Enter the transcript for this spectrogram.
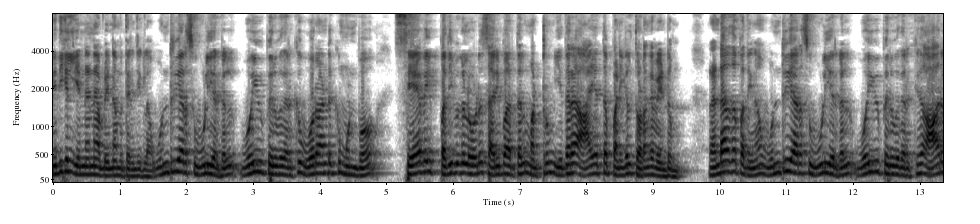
விதிகள் என்னென்ன அப்படின்னு நம்ம தெரிஞ்சுக்கலாம். ஒன்றிய அரசு ஊழியர்கள் ஓய்வு பெறுவதற்கு ஓராண்டுக்கு முன்போ சேவை பதிவுகளோடு சரிபார்த்தல் மற்றும் இதர ஆயத்த பணிகள் தொடங்க வேண்டும். ரெண்டாவது பார்த்தீங்கன்னா ஒன்றிய அரசு ஊழியர்கள் ஓய்வு பெறுவதற்கு ஆறு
